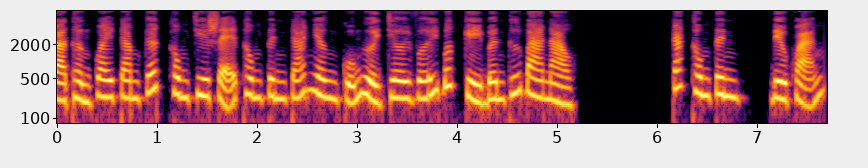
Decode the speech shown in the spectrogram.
và thần quay cam kết không chia sẻ thông tin cá nhân của người chơi với bất kỳ bên thứ ba nào. Các thông tin, điều khoản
